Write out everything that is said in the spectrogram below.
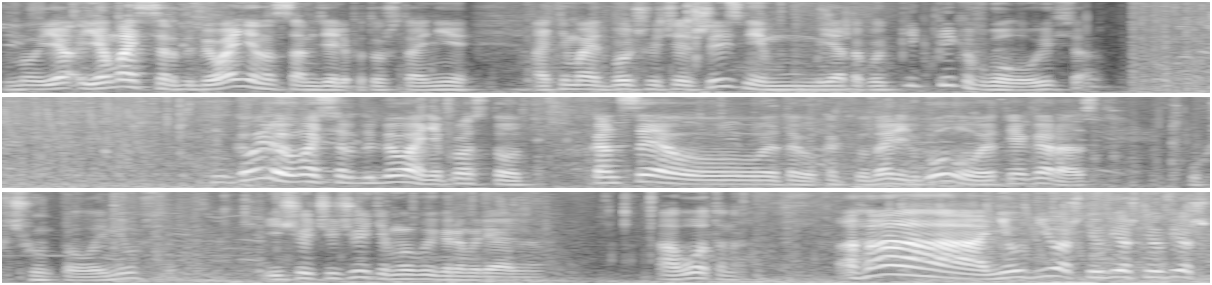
Ну, я, я мастер добивания, на самом деле, потому что они отнимают большую часть жизни. Я такой пик-пик в голову, и все. Говорю, мастер добивания, просто вот в конце этого, как ударить голову, это я гораст. Ух, что он поломился. Еще чуть-чуть, и мы выиграем реально. А вот она. Ага, не убьешь, не убьешь, не убьешь.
